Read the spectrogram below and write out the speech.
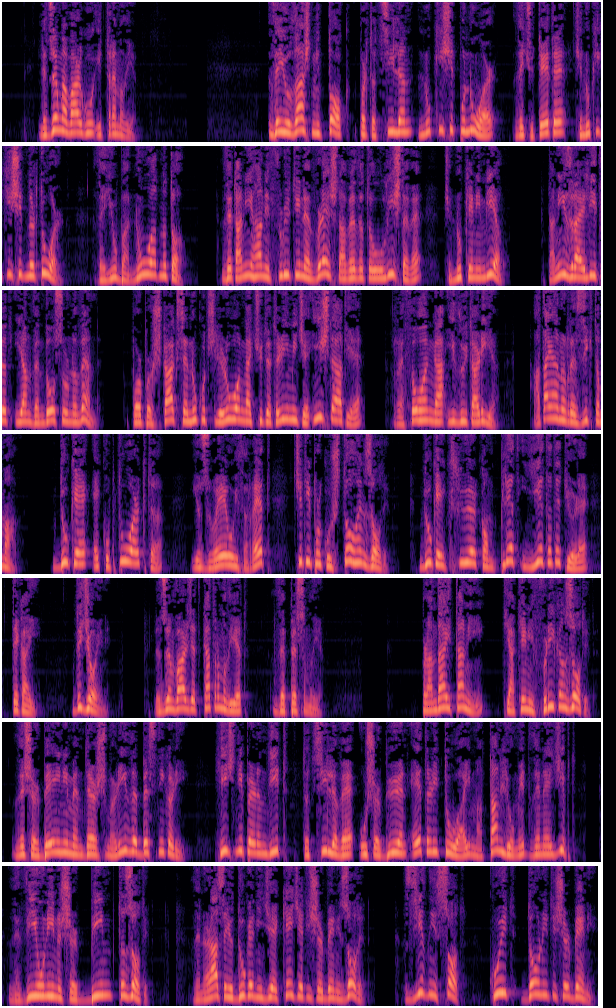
Lexojmë nga vargu i 13. Dhe ju dhash një tokë për të cilën nuk kishit punuar dhe qytete që nuk i kishit ndërtuar dhe ju banuat në to. Dhe tani hani frytin e vreshtave dhe të ullishteve që nuk keni mbjellë. Tani izraelitët janë vendosur në vend, por për shkak se nuk u çliruan nga qytetërimi që ishte atje, rrethohen nga idhujtaria. Ata janë në rrezik të madh. Duke e kuptuar këtë, Jozueu i thërret që t'i përkushtohen Zotit, duke i kthyer komplet jetët e tyre tek ai. Dëgjojeni. Lexojmë vargjet 14 dhe 15. Prandaj tani t'ia keni frikën Zotit dhe shërbejini me ndershmëri dhe besnikëri. Hiqni perënditë të cilëve u shërbyen etërit tuaj matanë lumit dhe në Egjipt, dhe vihuni në shërbim të Zotit. Dhe në rast se ju duket një gjë e keqe t'i shërbeni Zotit, zgjidhni sot kujt doni t'i shërbeni.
